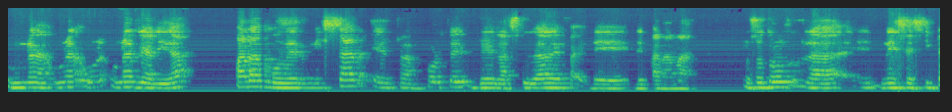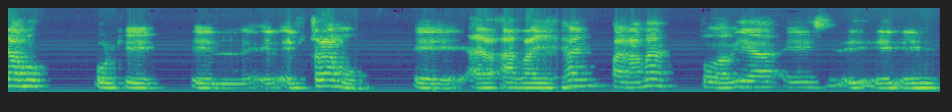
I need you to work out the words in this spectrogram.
una, una, una realidad para modernizar el transporte de la ciudad de, de, Panamá. Nosotros la eh, necesitamos porque el, el, tramo eh, Panamá todavía es eh, eh,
